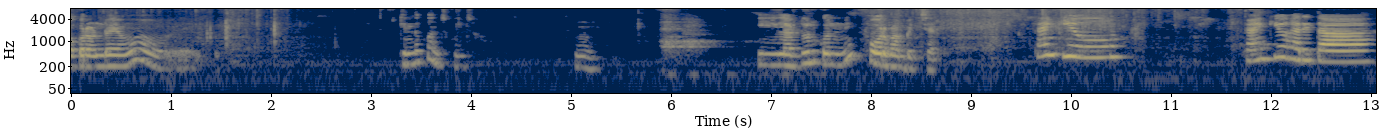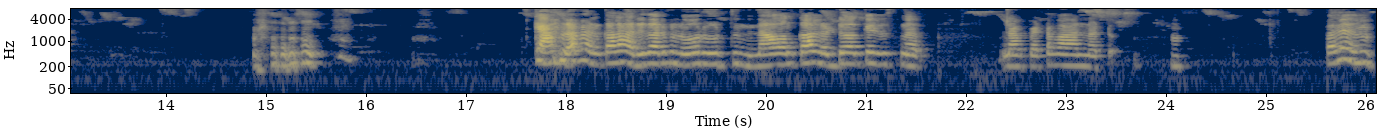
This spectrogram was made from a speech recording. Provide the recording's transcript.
ఒక రెండు ఏమో కింద కొంచెం కొంచెం. ఈ లడ్డూలు కొన్ని ఫోర్ పంపించారు. Thank you thank you Haritha. Camera వెనకాల హరి గారికి నోరు ఊరుతుంది. నా వంకాల లడ్డు వంకే చూస్తున్నారు. నాకు పెట్టవా అన్నట్టు. ఉమ్. పర్లేదు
